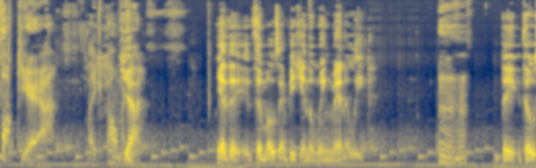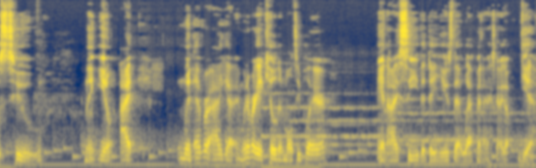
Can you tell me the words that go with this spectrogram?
fuck yeah, like oh my Yeah. god, Yeah, the the Mozambique and the Wingman Elite. hmm They those two, you know, I whenever I got whenever I get killed in multiplayer, and I see that they use that weapon, I just gotta go, yeah,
